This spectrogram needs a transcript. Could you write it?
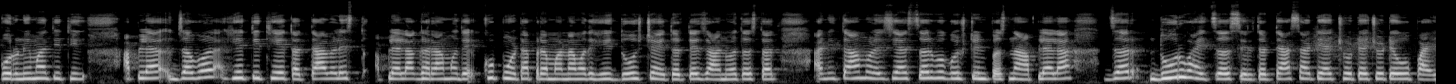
पौर्णिमा तिथी आपल्या जवळ हे तिथी येतात त्यावेळेस आपल्याला घरामध्ये खूप मोठ्या प्रमाणामध्ये हे दोष जे आहे तर ते जाणवत असतात. आणि त्यामुळेच या सर्व गोष्टींपासून आपल्याला जर दूर व्हायचं असेल तर त्यासाठी या छोटे छोटे उपाय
